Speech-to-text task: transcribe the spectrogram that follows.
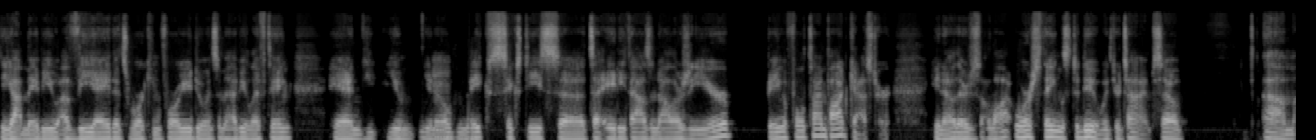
you got maybe a va that's working for you doing some heavy lifting and you you know mm. make 60 to, to 80 thousand dollars a year being a full-time podcaster. You know there's a lot worse things to do with your time. So um,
